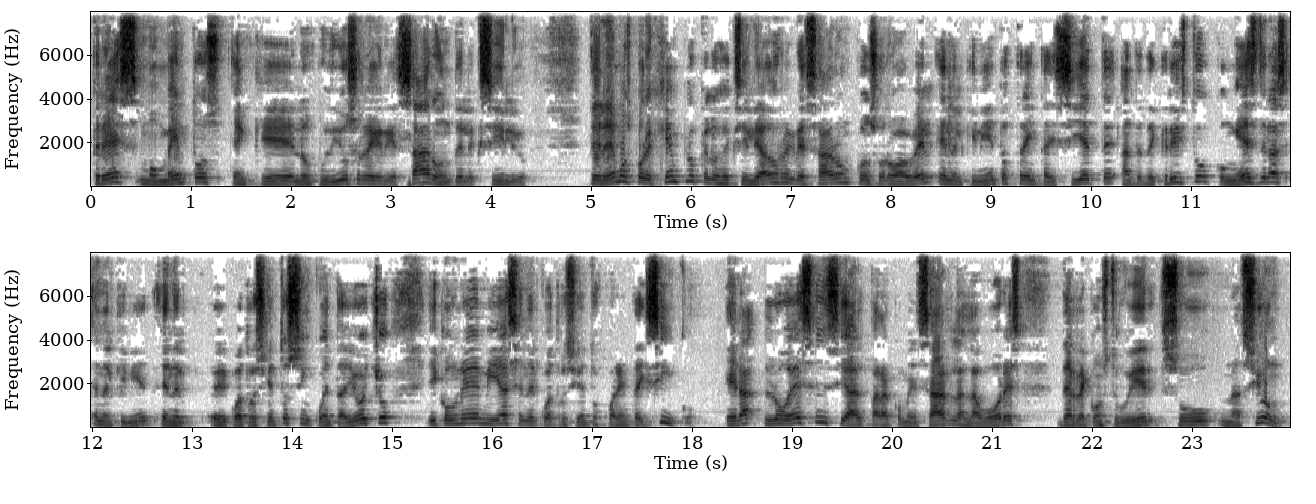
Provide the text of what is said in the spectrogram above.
tres momentos en que los judíos regresaron del exilio. Tenemos, por ejemplo, que los exiliados regresaron con Zorobabel en el 537 a.C., con Esdras en el, en el 458 eh, y con Nehemías en el 445. Era lo esencial para comenzar las labores de reconstruir su nación.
